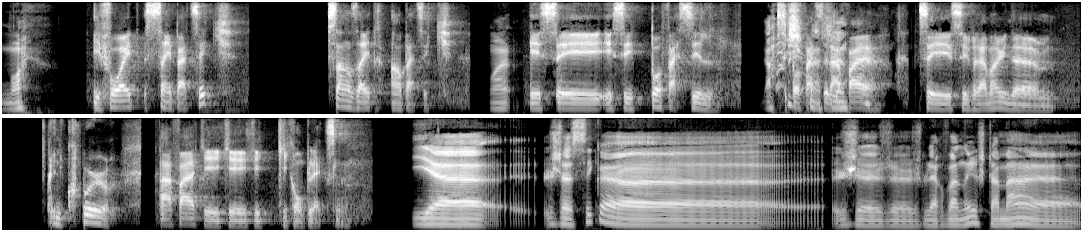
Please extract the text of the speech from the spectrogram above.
Ouais. Il faut être sympathique sans être empathique. Ouais. Et c'est et c'est pas facile. Ah, c'est pas facile à faire. C'est, vraiment une, une coupure à faire qui est, qui est complexe. Là. Euh, je sais que euh, je, je, voulais revenir justement euh,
